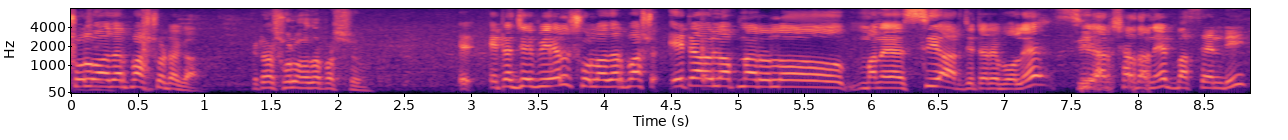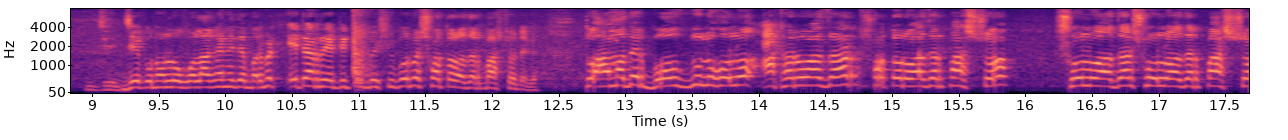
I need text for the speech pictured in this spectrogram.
ষোলো হাজার পাঁচশো টাকা এটা ষোলো হাজার পাঁচশো এটা জেবিএল ষোলো হাজার পাঁচশো। এটা হলো আপনার হলো মানে সিআর যেটারে বলে সিআর। সাদা নেট বা স্যান্ডি যে কোনো লোগো লাগিয়ে নিতে পারবেন। এটার রেট একটু বেশি পড়বে সতেরো হাজার পাঁচশো টাকা। তো আমাদের বক্সগুলো হলো আঠারো হাজার সতেরো হাজার পাঁচশো ষোলো হাজার ষোলো হাজার পাঁচশো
